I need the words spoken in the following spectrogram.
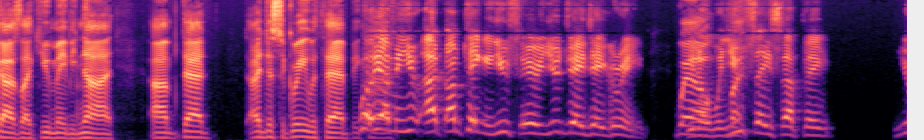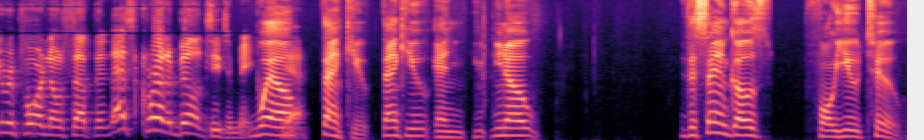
guys like you maybe not. Um, that I disagree with that. Because, well, yeah, I mean, you, I, am taking you serious. You're JJ Green. Well, you know, when but, you say something, you're reporting on something. That's credibility to me. Well, yeah. thank you, thank you, and you, you know, the same goes for you too.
